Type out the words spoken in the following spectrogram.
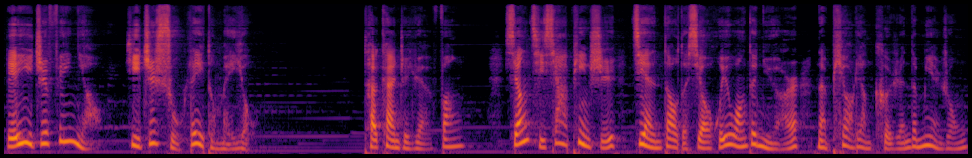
连一只飞鸟、一只鼠类都没有。他看着远方，想起下聘时见到的小回王的女儿那漂亮可人的面容。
